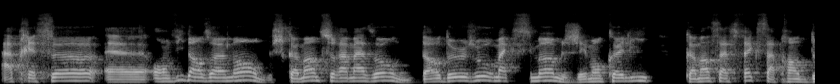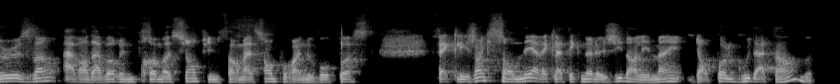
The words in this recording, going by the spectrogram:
Après ça, euh, on vit dans un monde, je commande sur Amazon, dans deux jours maximum, j'ai mon colis. Comment ça se fait que ça prend deux ans avant d'avoir une promotion puis une formation pour un nouveau poste? Fait que les gens qui sont nés avec la technologie dans les mains, ils n'ont pas le goût d'attendre.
